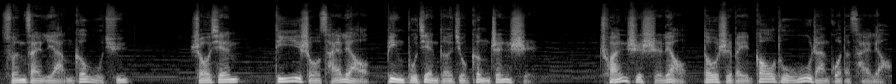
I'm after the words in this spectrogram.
存在两个误区。首先，第一手材料并不见得就更真实。传世史料都是被高度污染过的材料，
